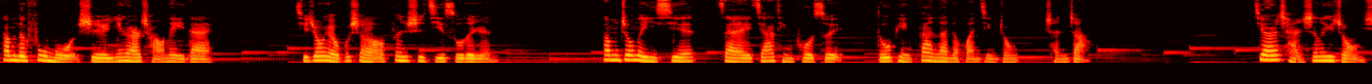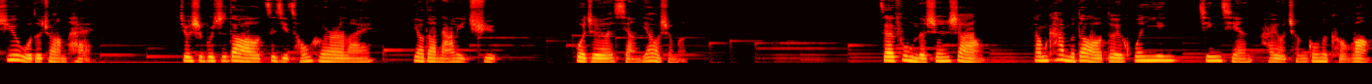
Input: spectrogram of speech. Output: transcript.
他们的父母是婴儿潮那一代，其中有不少愤世嫉俗的人。他们中的一些在家庭破碎、毒品泛滥的环境中成长，进而产生了一种虚无的状态，就是不知道自己从何而来，要到哪里去，或者想要什么。在父母的身上，他们看不到对婚姻、金钱还有成功的渴望。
